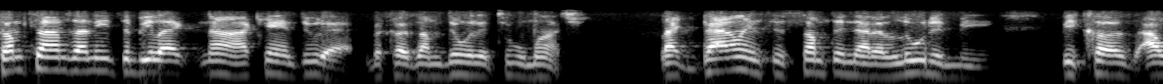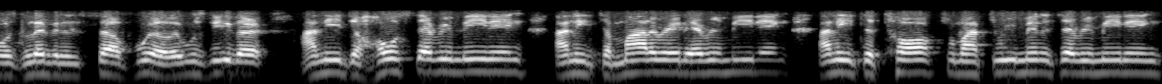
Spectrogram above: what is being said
sometimes i need to be like nah i can't do that because i'm doing it too much like balance is something that eluded me because I was living in self will. It was either I need to host every meeting, I need to moderate every meeting, I need to talk for my three minutes every meeting,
